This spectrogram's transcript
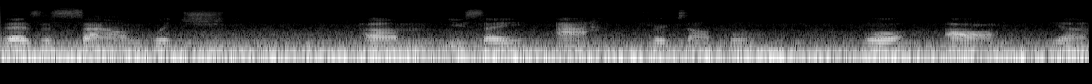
there's a sound which um, you say ah, for example, or ah, yeah.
